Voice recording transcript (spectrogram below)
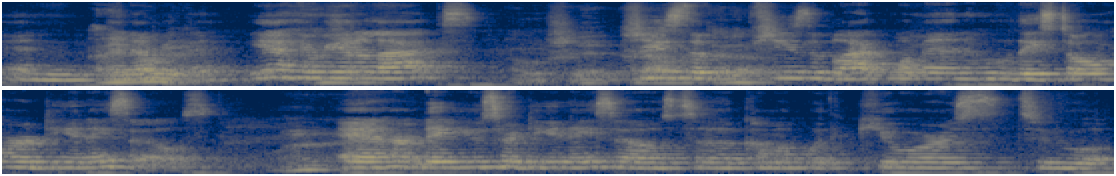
and, and everything. Yeah, Henrietta Lacks. Oh shit. She's gotta look that the she's the black woman who they stole her DNA cells, What? and her they used her DNA cells to come up with cures to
